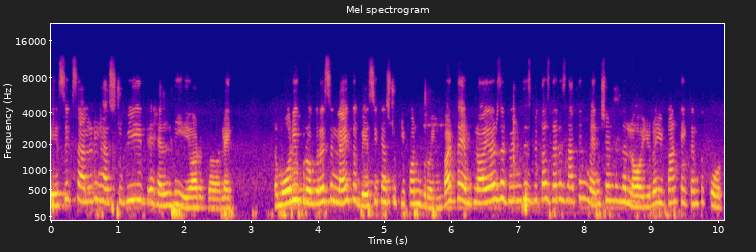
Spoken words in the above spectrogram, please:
basic salary has to be healthy or uh, like the more you progress in life the basic has to keep on growing. But the employers are doing this because there is nothing mentioned in the law. You know you can't take them to court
